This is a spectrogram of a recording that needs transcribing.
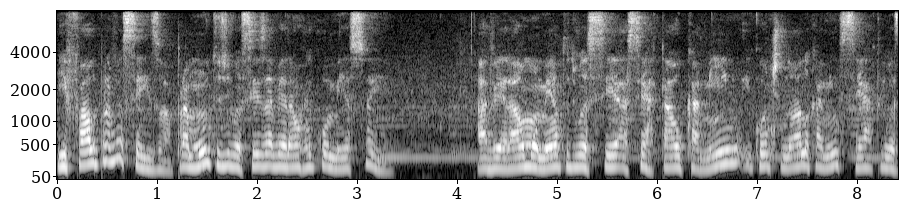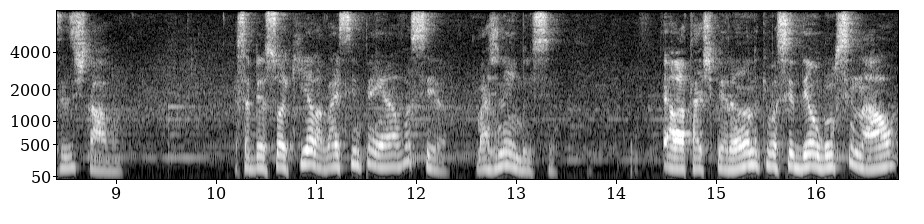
E falo para vocês, ó, para muitos de vocês haverá um recomeço aí. Haverá um momento de você acertar o caminho e continuar no caminho certo que vocês estavam. Essa pessoa aqui, ela vai se empenhar a você, mas lembre-se, ela está esperando que você dê algum sinal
